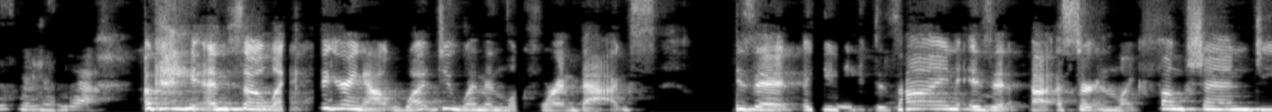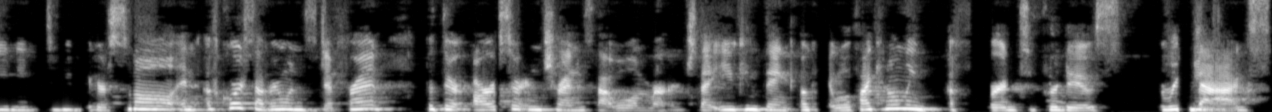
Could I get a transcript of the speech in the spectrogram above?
Mm-hmm. mm-hmm. yeah. Okay and so like figuring out what do women look for in bags. Is it a unique design? Is it a certain like function? Do you need to be big or small? And of course everyone's different but there are certain trends that will emerge that you can think okay well if i can only afford to produce three bags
